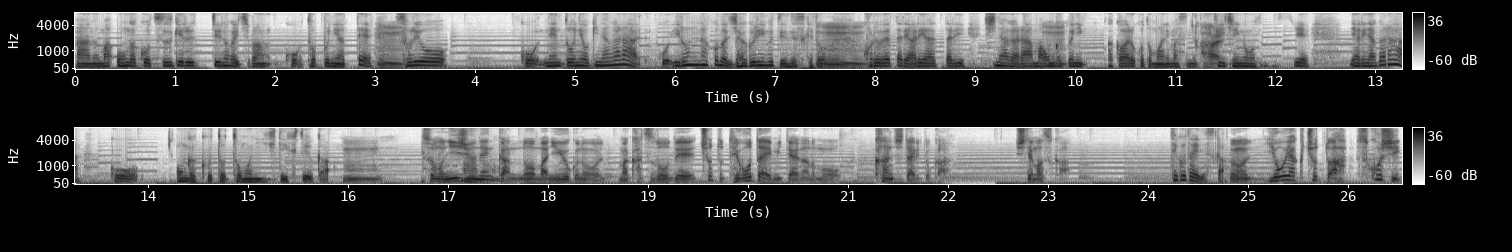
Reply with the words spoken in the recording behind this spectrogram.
あの、まあ、音楽を続けるっていうのが一番こうトップにあって、うん。それをこう念頭に置きながらこういろんなことジャグリングっていうんですけど、うん。これをやったりあれやったりしながら、まあ、うん。音楽に関わることもありますね、はい。ティーチングもそうですしやりながらこう音楽と共に生きていくというか。うん、その20年間のまあニューヨークのまあ活動でちょっと手応えみたいなのも感じたりとかしてますか、手応えですか、うん、ようやくちょっとあ少し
